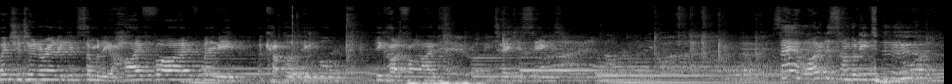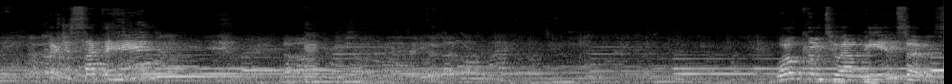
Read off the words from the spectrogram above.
Don't you turn around and give somebody a high five, maybe a couple of people, big high five, you take your seat. Say hello to somebody too. Don't just slap their hand. Welcome to our PM service.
